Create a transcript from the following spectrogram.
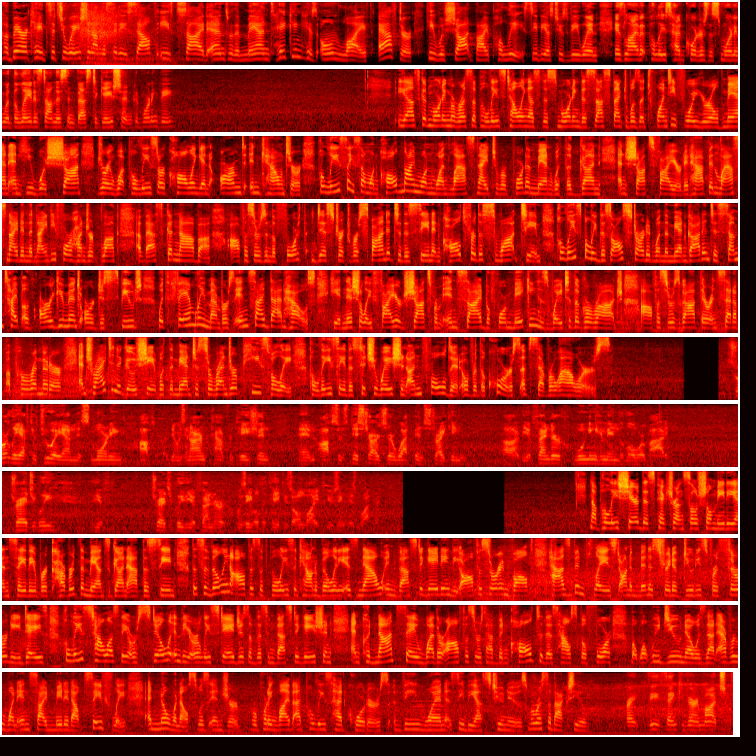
A barricade situation on the city's southeast side ends with a man taking his own life after he was shot by police. CBS 2's Vi Nguyen is live at police headquarters this morning with the latest on this investigation. Good morning, V. Yes, good morning, Marissa. Police telling us this morning the suspect was a 24 year old man and he was shot during what police are calling an armed encounter. Police say someone called 911 last night to report a man with a gun and shots fired. It happened last night in the 9400 block of Escanaba. Officers in the 4th District responded to the scene and called for the SWAT team. Police believe this all started when the man got into some type of argument or dispute with family members inside that house. He initially fired shots shots from inside before making his way to the garage. Officers got there and set up a perimeter and tried to negotiate with the man to surrender peacefully. Police say the situation unfolded over the course of several hours. Shortly after 2 a.m. this morning, there was an armed confrontation and officers discharged their weapons, striking uh, the offender, wounding him in the lower body. Tragically, the, tragically, the offender was able to take his own life using his weapon. Now, police shared this picture on social media and say they recovered the man's gun at the scene. The Civilian Office of Police Accountability is now investigating. The officer involved has been placed on administrative duties for 30 days. Police tell us they are still in the early stages of this investigation and could not say whether officers have been called to this house before. But what we do know is that everyone inside made it out safely and no one else was injured. Reporting live at police headquarters, Vi Nguyen CBS 2 News. Marissa, back to you. Right, Vi, thank you very much.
